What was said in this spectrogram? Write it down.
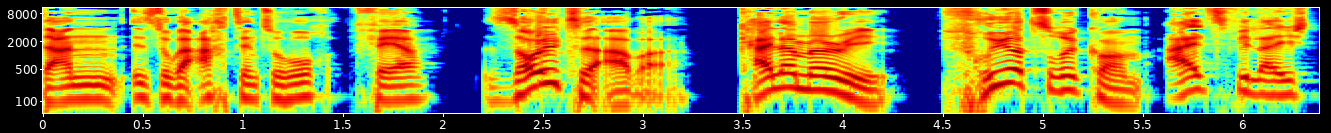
dann ist sogar 18 zu hoch, fair. Sollte aber Kyler Murray früher zurückkommen als vielleicht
